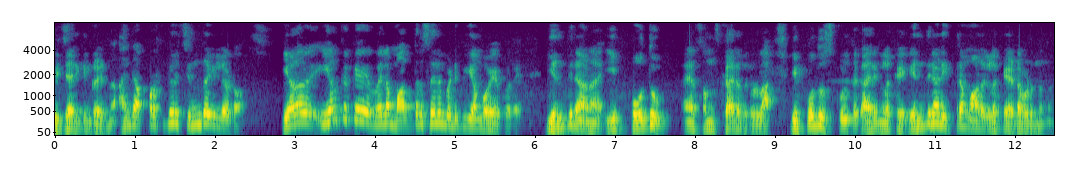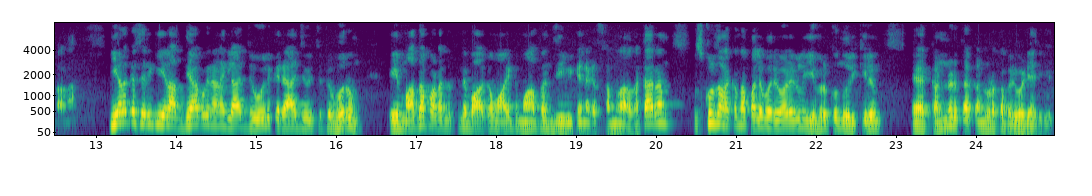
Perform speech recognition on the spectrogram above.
വിചാരിക്കാൻ കഴിയുന്നത്. അതിന്റെ അപ്പുറത്തേക്ക് ഒരു ചിന്തയില്ല കേട്ടോ. ഇയാൾ ഇയാൾക്കൊക്കെ വല്ല മദ്രസയിലും പഠിപ്പിക്കാൻ പോയ പോലെ എന്തിനാണ് ഈ പൊതു സംസ്കാരത്തിലുള്ള ഈ പൊതു സ്കൂളത്തെ കാര്യങ്ങളൊക്കെ എന്തിനാണ് ഇത്തരം ആളുകളൊക്കെ ഇടപെടുന്നതാണ് ഇയാളൊക്കെ ശരിക്കും ഇയാൾ അധ്യാപകനാണെങ്കിൽ ആ ജോലിക്ക് രാജിവെച്ചിട്ട് വെറും ഈ മത പഠനത്തിന്റെ ഭാഗമായിട്ട് മാത്രം ജീവിക്കാനൊക്കെ ശ്രമം നടത്തണം. കാരണം സ്കൂളിൽ നടക്കുന്ന പല പരിപാടികളും ഇവർക്കൊന്നും ഒരിക്കലും കണ്ണെടുത്ത കണ്ണെടുത്താൽ കണ്ടുകൊടുത്ത പരിപാടിയായിരിക്കും.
